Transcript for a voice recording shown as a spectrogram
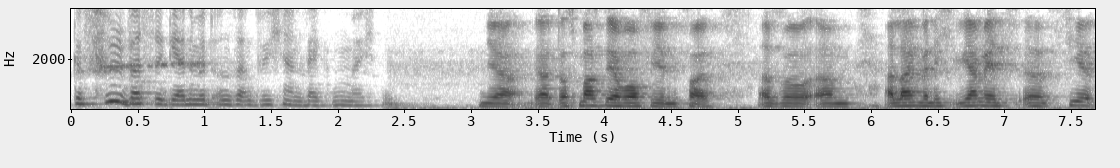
Gefühl, was wir gerne mit unseren Büchern wecken möchten. Ja, ja, das macht ihr aber auf jeden Fall. Also ähm, allein wenn ich, wir haben jetzt äh, vier,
